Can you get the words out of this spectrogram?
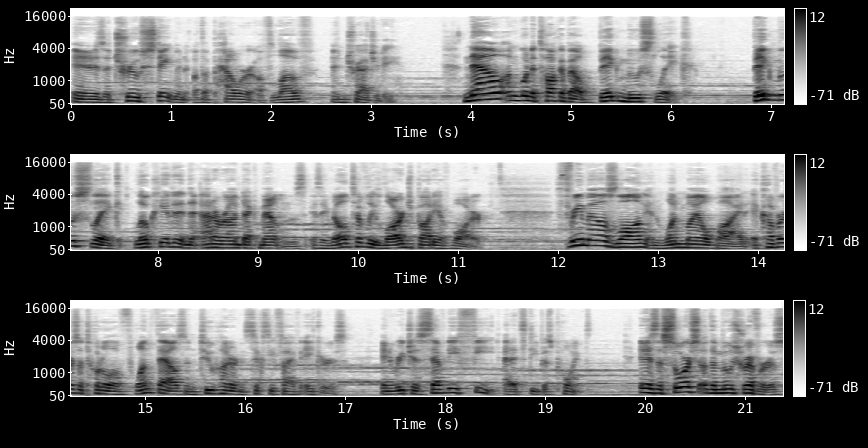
and it is a true statement of the power of love and tragedy. Now I'm going to talk about Big Moose Lake. Big Moose Lake, located in the Adirondack Mountains, is a relatively large body of water. Three miles long and one mile wide, it covers a total of 1,265 acres and reaches 70 feet at its deepest point. It is the source of the Moose Rivers,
